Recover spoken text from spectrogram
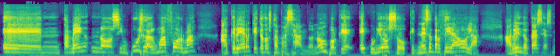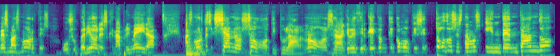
eh, tamén nos impulsa de alguna forma a creer que todo está pasando, non? Porque é curioso que nesta terceira ola, habendo case as mesmas mortes ou superiores que na primeira, as mortes xa non son o titular, non? O sea, quero dicir que, que como que se todos estamos intentando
